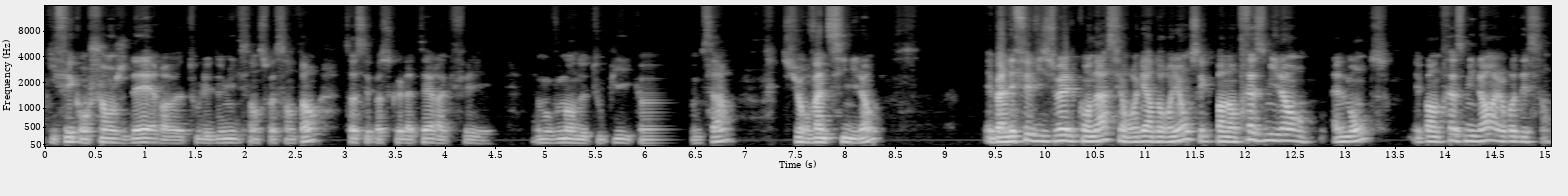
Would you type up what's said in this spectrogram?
qui fait qu'on change d'air euh, tous les 2160 ans, ça c'est parce que la Terre a fait un mouvement de toupie comme, ça, sur 26 000 ans, eh ben, l'effet visuel qu'on a si on regarde Orion, c'est que pendant 13 000 ans, elle monte, et pendant 13 000 ans, elle redescend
